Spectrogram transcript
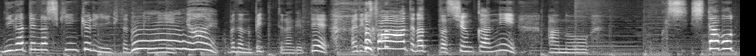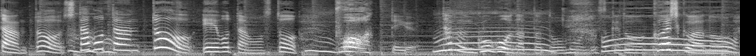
苦手な至近距離に来た時に、はい。バナナピッて投げて相手がスパーンってなった瞬間に あのし下ボタンと下ボタンと A ボタンを押すとブワーっていう多分5号だったと思うんですけど詳しくはあの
